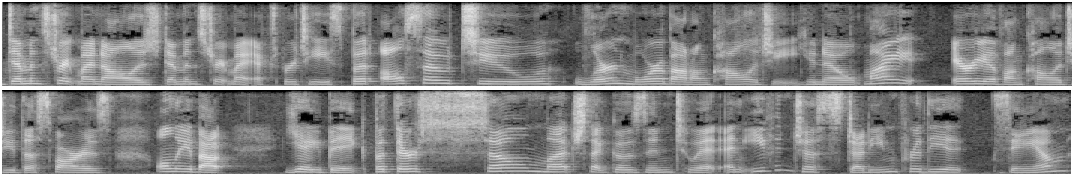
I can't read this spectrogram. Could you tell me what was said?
demonstrate my knowledge, demonstrate my expertise, but also to learn more about oncology. You know, my area of oncology thus far is only about yay big, but there's so much that goes into it. And even just studying for the exam,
